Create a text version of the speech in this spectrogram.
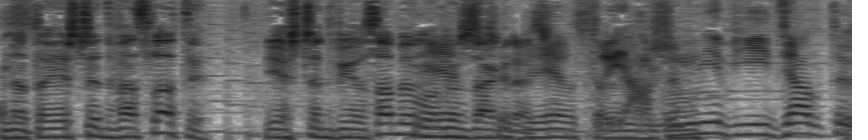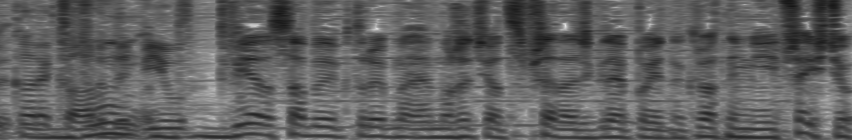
No to jeszcze dwa sloty. Jeszcze dwie osoby jeszcze mogą zagrać. Dwie osoby. To ja bym nie widział, tylko rekordy Dwu, Dwie osoby, które możecie odsprzedać grę po jednokrotnym jej przejściu.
